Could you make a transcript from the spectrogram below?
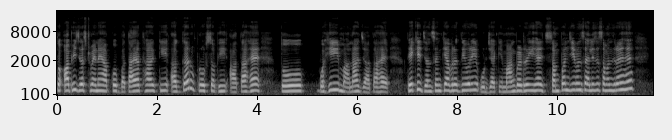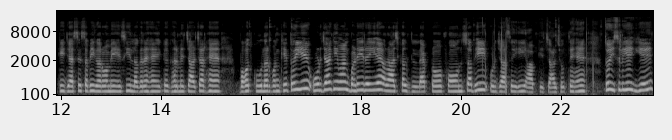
तो अभी जस्ट मैंने आपको बताया था कि अगर उपरोक्त सभी आता है तो वही माना जाता है। देखिए, जनसंख्या वृद्धि हो रही है, ऊर्जा की मांग बढ़ रही है। संपन्न जीवन शैली से समझ रहे हैं कि जैसे सभी घरों में एसी लग रहे हैं, एक घर में चार चार हैं, बहुत कूलर, पंखे तो ये ऊर्जा की मांग बढ़ी रही है और आजकल लैपटॉप, फ़ोन सभी ऊर्जा से ही आपके चार्ज होते हैं। तो इसलिए ये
